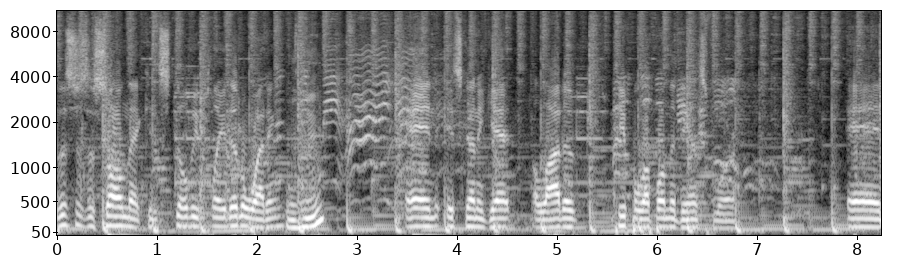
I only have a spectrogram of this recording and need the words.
So this is a song that can still be played at a wedding, mm-hmm. and it's going to get a lot of people up on the dance floor. And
